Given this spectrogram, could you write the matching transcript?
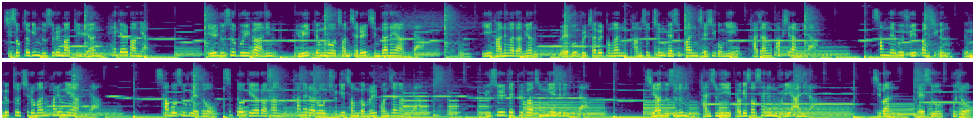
지속적인 누수를 막기 위한 해결 방향. 1 누수 부위가 아닌 유입 경로 전체를 진단해야 합니다. 이 가능하다면 외부 불착을 통한 방수층 배수판 재시공이 가장 확실합니다. 3. 내부 주입 방식은 응급조치로만 활용해야 합니다. 사보수 후에도 습도 계열 화상 카메라로 주기 점검을 권장합니다. 유수일 대표가 정리해드립니다. 지하 누수는 단순히 벽에서 새는 물이 아니라 집안, 배수, 구조,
